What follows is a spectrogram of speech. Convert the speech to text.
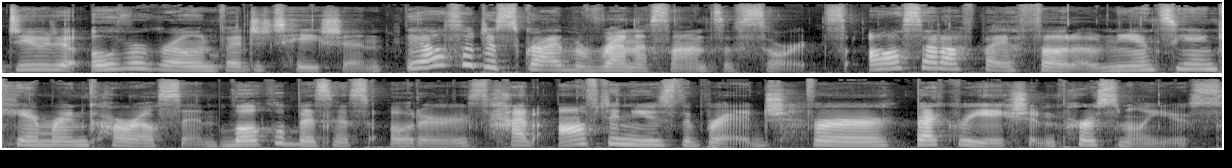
due to overgrown vegetation. They also describe a renaissance of sorts, all set off by a photo. Nancy and Cameron Carlson, local business owners, had often used the bridge for recreation, personal use.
